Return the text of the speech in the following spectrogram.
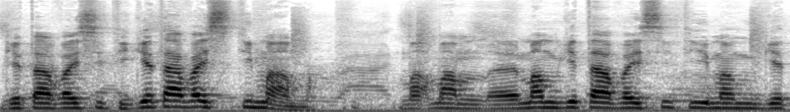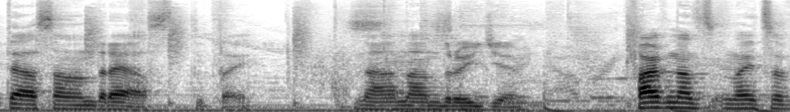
GTA Vice City, GTA Vice City mam. Ma, mam, e, mam GTA Vice City i mam GTA San Andreas tutaj. Na, na Androidzie. Five Nights, at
